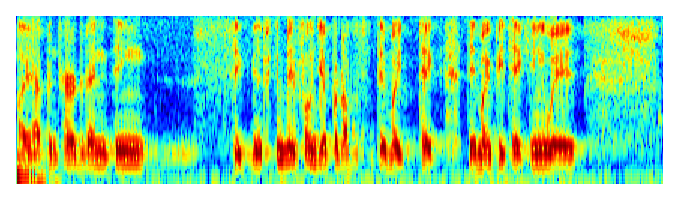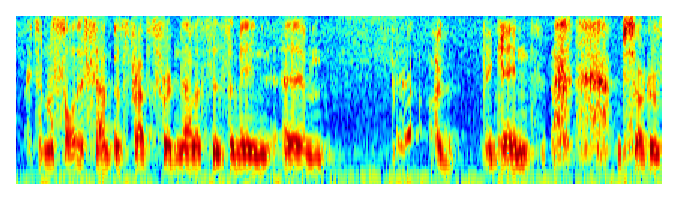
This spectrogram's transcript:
I haven't heard of anything significant being found yet, but obviously they might take. They might be taking away. I don't know soil samples, perhaps for analysis. I mean, um, I, again, I'm sort of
